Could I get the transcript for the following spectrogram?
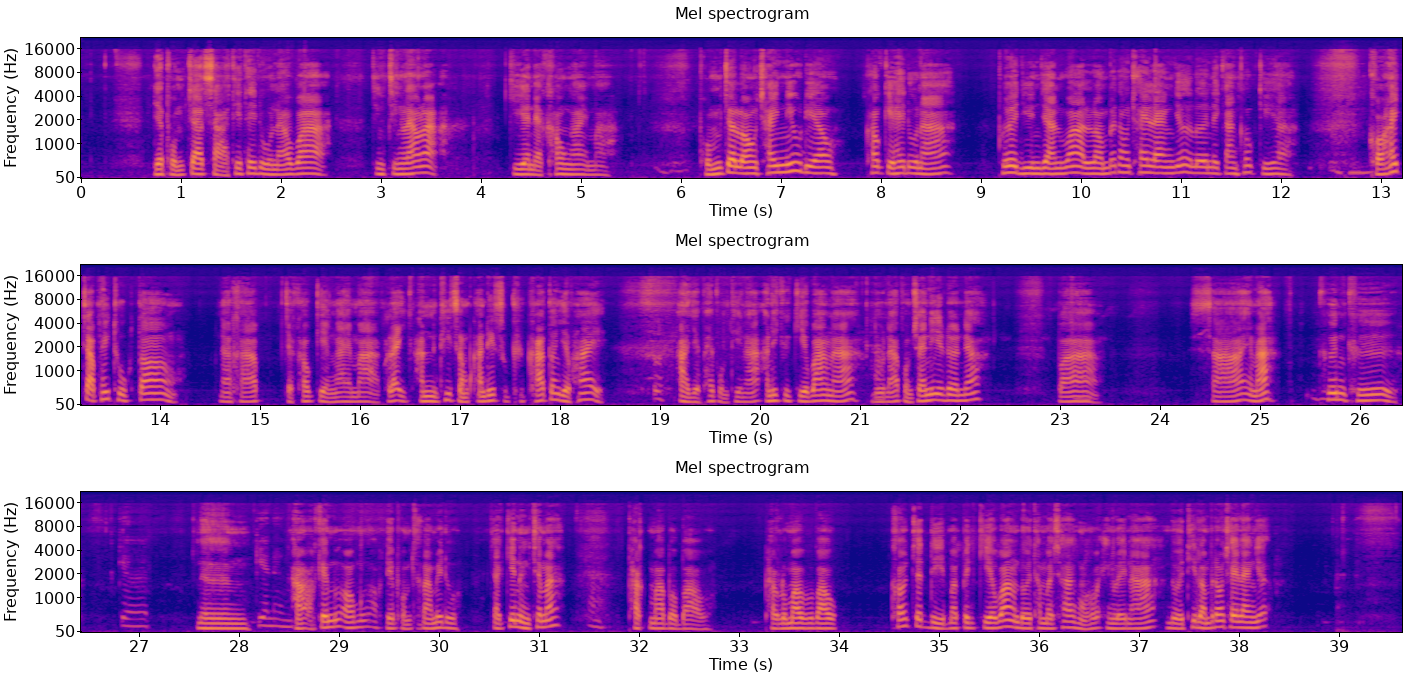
เดี๋ยวผมจะสาธิตให้ดูนะว่า จริง ๆ แล้วน่ะ เกียร์เนี่ยเข้าง่ายมาก ผมจะลองใช้นิ้วเดียว เข้าเกียร์ให้ดูนะ เพื่อยืนยันว่าเราไม่ต้องใช้แรงเยอะเลยในการเข้าเกียร์ขอให้จับให้ถูกต้องนะครับ จะเข้าเกียร์ง่ายมาก และอีกอันหนึงที่สำคัญที่สุดคือคลัตช์ต้องเหยียบให้สุดอ่าเหยียบให้ผมทีนะ อันนี้คือเกียร์ว่างนะ ดูนะ ผมใช้นี่เดินนะว่างซ้ายเห็นไหมขึ้นคือเกียร์หนึ่งเกียร์หนึ่งอ่าโอเคมือออกมือออกเดี๋ยวผมจะทำให้ดู จากเกียร์หนึ่งใช่ไหมค่ะผลักมาเบาๆผลักลงมาเบาๆ เขาจะดีดมาเป็นเกียร์ว่างโดยธรรมชาติของเขาเองเลยนะ โดยที่เราไม่ต้องใช้แรงเยอะ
